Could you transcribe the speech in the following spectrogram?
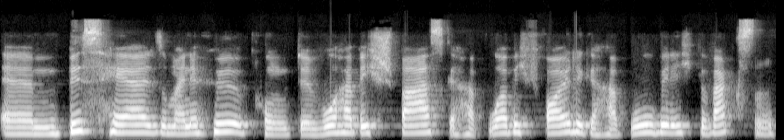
ähm, bisher so meine Höhepunkte? Wo habe ich Spaß gehabt? Wo habe ich Freude gehabt? Wo bin ich gewachsen?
